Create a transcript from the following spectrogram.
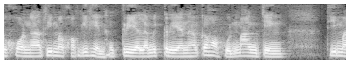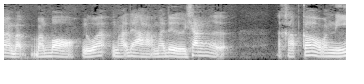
ทุกคนนะที่มาความคิดเห็นทั้งเกรียนและไม่เกรียนนะครับ ก็ขอบคุณมากจริงๆที่มาแบบมาบอกหรือว่ามาด่ามาเดอช่างเถอะนะครับ ก็วันนี้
